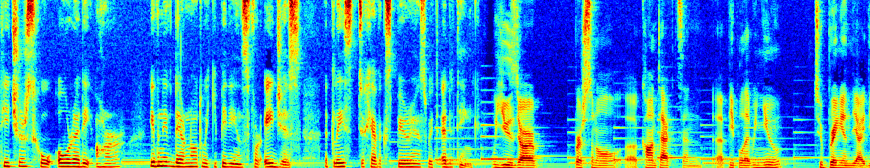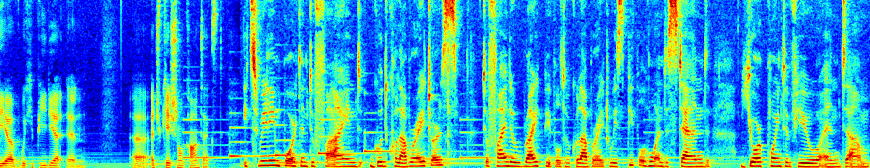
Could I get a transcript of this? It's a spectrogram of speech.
teachers who already are, even if they're not Wikipedians for ages, at least to have experience with editing. We used our personal uh, contacts and uh, people that we knew to bring in the idea of Wikipedia in uh, educational context. It's really important to find good collaborators, to find the right people to collaborate with, people who understand your point of view and um,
